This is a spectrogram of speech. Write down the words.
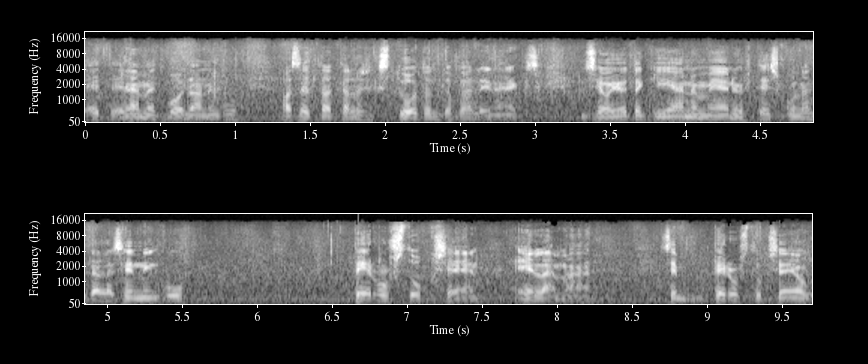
että eläimet voidaan niin kuin asettaa tällaiseksi tuotantovälineeksi, niin se on jotenkin jäänyt meidän yhteiskunnan tällaisen niin kuin perustukseen, elämään. Sen perustukseen,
